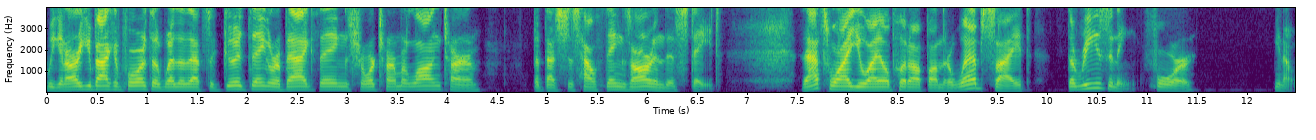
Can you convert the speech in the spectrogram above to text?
We can argue back and forth of whether that's a good thing or a bad thing, short term or long term, but that's just how things are in this state. That's why UIL put up on their website the reasoning for, you know,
